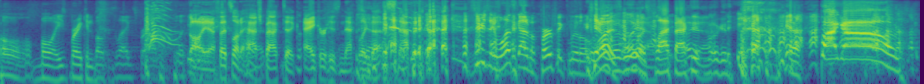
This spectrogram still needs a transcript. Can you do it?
Oh boy, he's breaking both his legs, probably. Oh yeah, if that's not a hatchback to anchor his neck like that and snap it back. Seriously, it was kind of a perfect little. It Yeah, was. it really Oh, was yeah. flat backed Oh, it. yeah. Fucking, By God!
